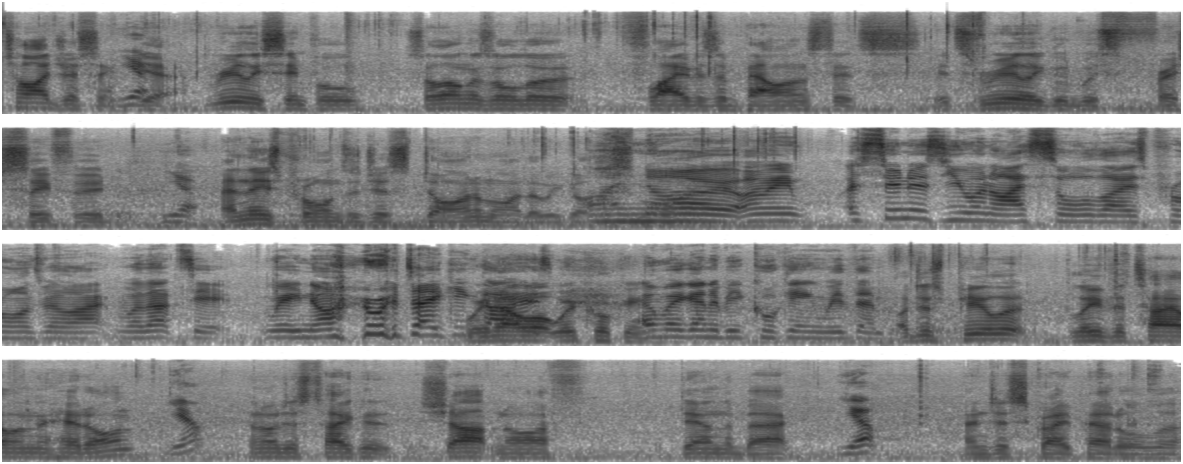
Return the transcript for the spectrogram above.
Thai dressing, Yep. yeah. Really simple. So long as all the flavours are balanced, it's it's really good with fresh seafood. Yep. And these prawns are just dynamite that we got I know. morning. I mean, as soon as you and I saw those prawns, we're like, well, that's it. We know we're taking We those. know what we're cooking. And we're going to be cooking with them. I just peel it, leave the tail and the head on, Yep. then I just take a sharp knife down the back Yep. and just scrape out all the,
